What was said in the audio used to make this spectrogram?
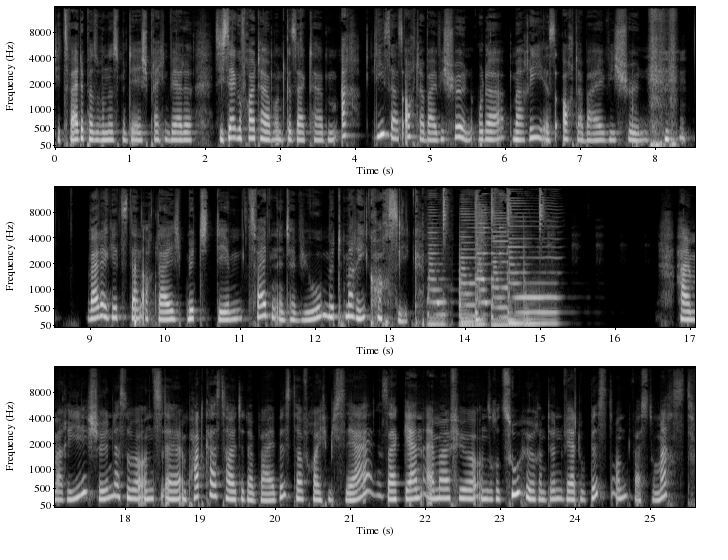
die zweite Person ist, mit der ich sprechen werde, sich sehr gefreut haben und gesagt haben, ach, Lisa ist auch dabei, wie schön, oder Marie ist auch dabei, wie schön. Weiter geht's dann auch gleich mit dem zweiten Interview mit Marie Kochsieg. Hi Marie, schön, dass du bei uns äh, im Podcast heute dabei bist. Da freue ich mich sehr. Sag gern einmal für unsere Zuhörenden, wer du bist und was du machst.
